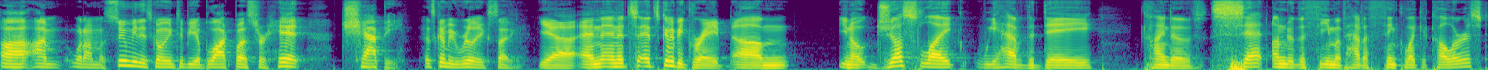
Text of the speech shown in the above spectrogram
Uh, I'm what I'm assuming is going to be a blockbuster hit. Chappie. That's going to be really exciting. Yeah, and and it's it's going to be great. Um, you know, just like we have the day kind of set under the theme of how to think like a colorist.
